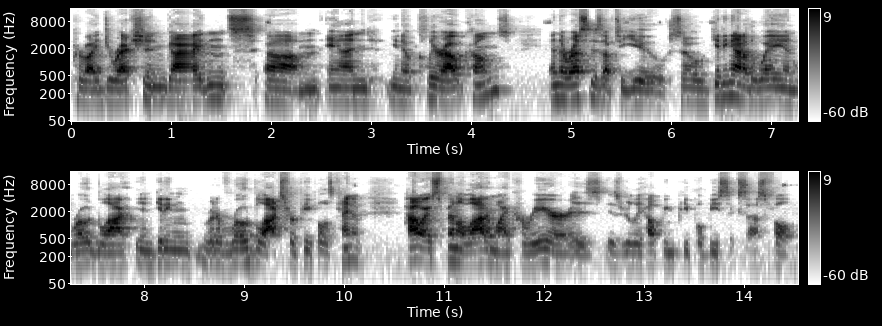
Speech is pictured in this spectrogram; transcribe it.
provide direction, guidance, um, and you know clear outcomes, and the rest is up to you. So getting out of the way and roadblock and getting rid of roadblocks for people is kind of how I spent a lot of my career. Is is really helping people be successful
